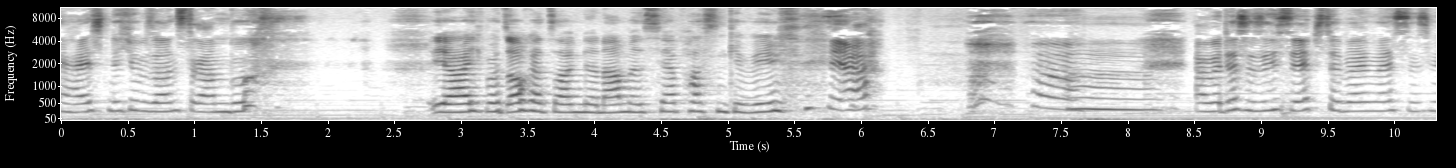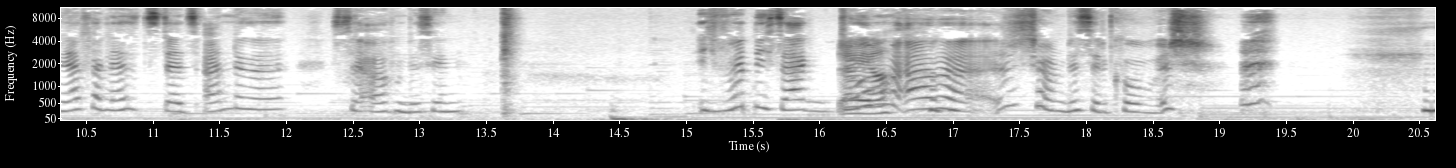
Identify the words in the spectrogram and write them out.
Er heißt nicht umsonst Rambo. Ja, ich wollte es auch gerade sagen, der Name ist sehr passend gewählt. Ja. Oh. Aber dass er sich selbst dabei meistens mehr verletzt als andere, ist ja auch ein bisschen. Ich würde nicht sagen dumm, ja, ja. aber schon ein bisschen komisch.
